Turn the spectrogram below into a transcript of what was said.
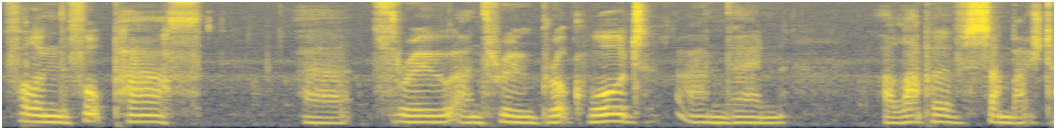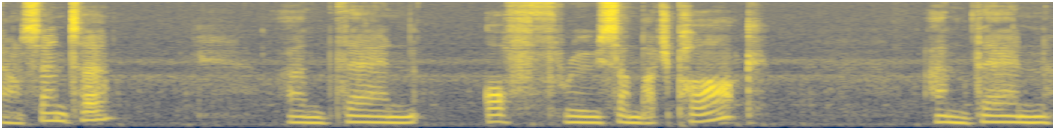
following the footpath uh, through and through Brookwood and then a lap of Sandbach Town Centre and then off through Sandbach Park. And then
